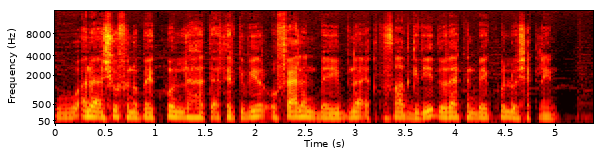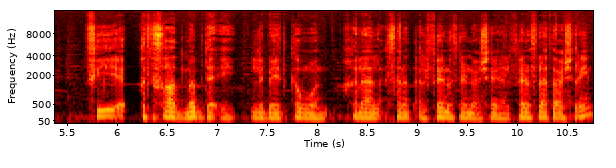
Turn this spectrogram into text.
وأنا أشوف إنه بيكون لها تأثير كبير وفعلا بيبنى اقتصاد جديد ولكن بيكون له شكلين. في اقتصاد مبدئي اللي بيتكون خلال سنة 2022 2023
